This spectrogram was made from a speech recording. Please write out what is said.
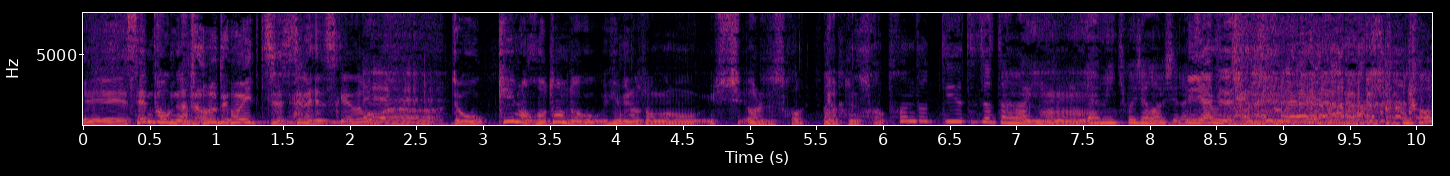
えー、1000本がどうでもいいって言っちゃ失礼ですけど、えじゃあ大きいのはほとんど日比野さんがもう、しあれですか？やってるんですか？ほとんどっていうとちょっとあの闇に聞こえちゃうかもしれない。闇でしょあの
